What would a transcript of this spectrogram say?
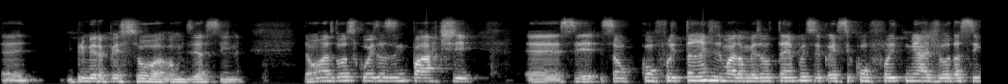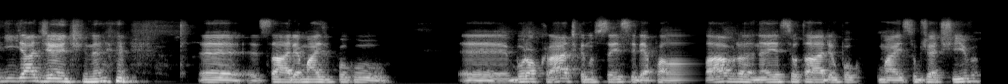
é, em primeira pessoa, vamos dizer assim. Né? Então, as duas coisas, em parte, é, se, são conflitantes, mas ao mesmo tempo esse, esse conflito me ajuda a seguir adiante, né? É, essa área mais um pouco é, burocrática, não sei se seria a palavra, né, e essa outra área um pouco mais subjetiva,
